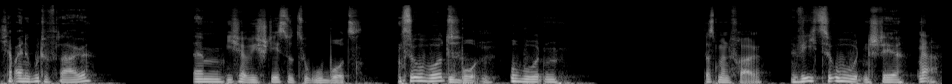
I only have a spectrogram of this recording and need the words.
Ich habe eine gute Frage. Ähm, Misha, wie stehst du zu U-Boots? Zu U-Boot. U-Booten. U-Booten. Das ist meine Frage. Wie ich zu U-Booten stehe. Ja.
